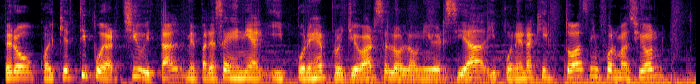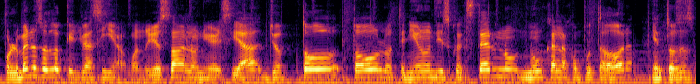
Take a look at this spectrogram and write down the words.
pero cualquier tipo de archivo y tal me parece genial. Y por ejemplo, llevárselo a la universidad y poner aquí toda esa información, por lo menos es lo que yo hacía. Cuando yo estaba en la universidad, yo todo, todo lo tenía en un disco externo, nunca en la computadora. Y entonces,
